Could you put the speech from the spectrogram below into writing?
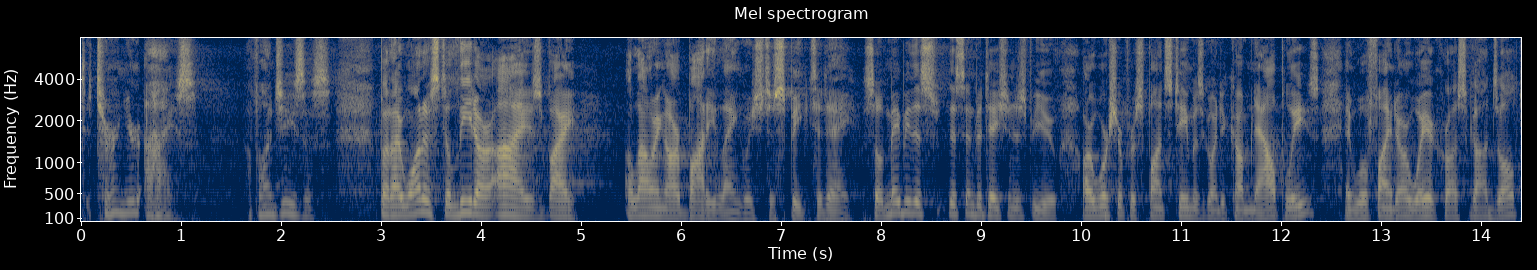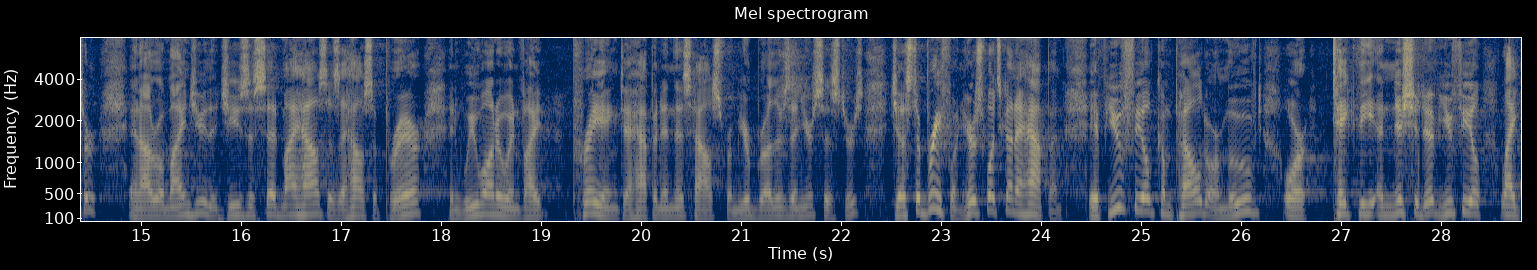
to turn your eyes upon Jesus. But I want us to lead our eyes by allowing our body language to speak today. So maybe this, this invitation is for you. Our worship response team is going to come now, please, and we'll find our way across God's altar. And I'll remind you that Jesus said, My house is a house of prayer, and we want to invite praying to happen in this house from your brothers and your sisters. Just a brief one. Here's what's going to happen. If you feel compelled or moved or take the initiative, you feel like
